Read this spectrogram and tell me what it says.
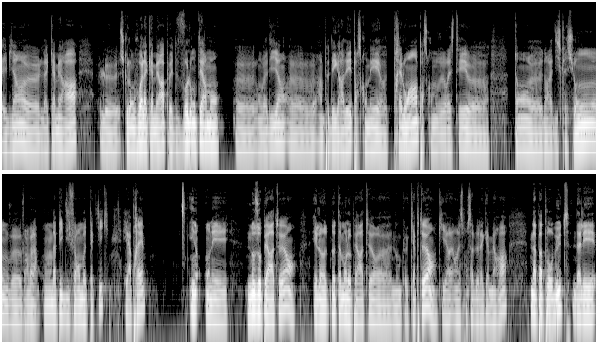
eh bien, la caméra, le, ce que l'on voit à la caméra peut être volontairement euh, on va dire, euh, un peu dégradé parce qu'on est euh, très loin, parce qu'on veut rester dans, la discrétion. On, veut, voilà, on applique différents modes tactiques. Et après, on est nos opérateurs et notamment l'opérateur capteur qui est responsable de la caméra n'a pas pour but d'aller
